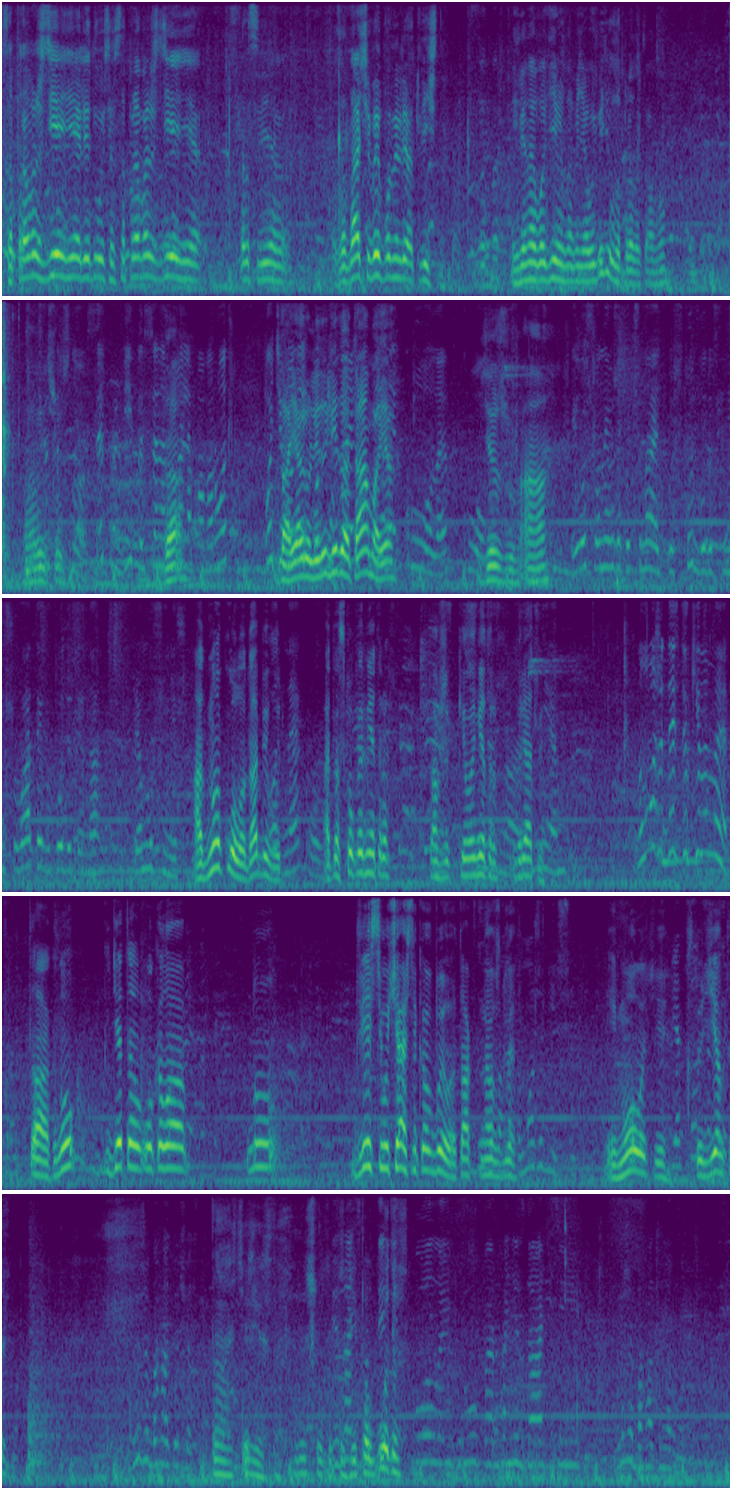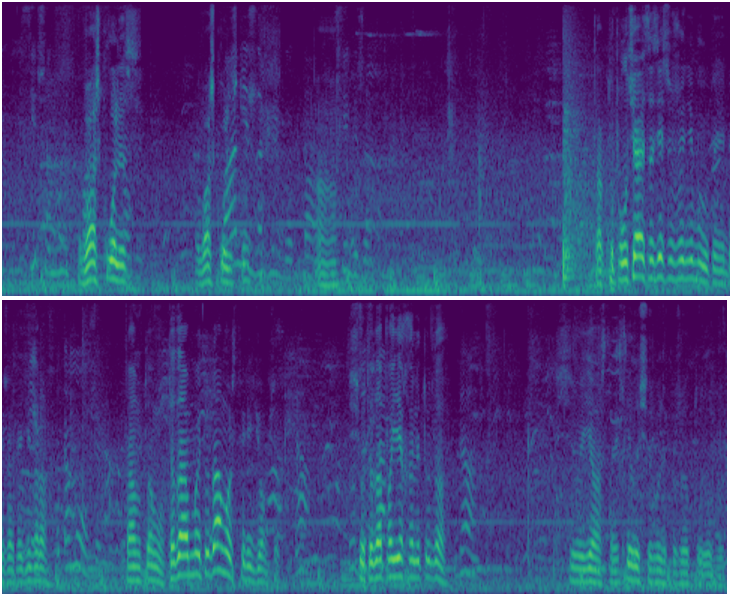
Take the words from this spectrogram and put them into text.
Сопровождение, Лидуся, сопровождение спортсмена. Задачи выполнили отлично. Супер. Елена Владимировна меня увидела, правда, там, ну, говорит, Все что... пройшло, все пробігли, все Да. нормально, поворот. Потім Да, я вони говорю, Ліда- побігають Ліда там, а ціле я- коле, коло. Держу, ага. І ось вони вже починають ось тут, будуть фінішувати, виходити на пряму фінішу. Одно коло, да, бегут? Одне коло. А Это сколько метров? Там же километров Не знаю. вряд ли. Ні. Ну, може, десь до кілометра. Так, ну, где-то около, ну, 200 участников было, так, Дуже на взгляд. багато, може більше. И молодь, и 500 це студенты. точно. Дуже багато учасників. Да, интересно. Ну что такое? Біжать И спортивні погода. школи, групи, організації. Дуже багато народу. Всі шанують Ваш пам'ять колес загиблих. Ваш колледж Пам'ять тоже? загиблих, так. Ага. Всі біжать. Так, то получается здесь уже не будут они бежать один Ні, раз. Потому вже. буде. Там тому. Тогда мы туда, может, перейдем сейчас? Да. Тут Все, же тогда старт- поехали туда. Да. Все, ясно. И следующий ролик уже оттуда будет.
